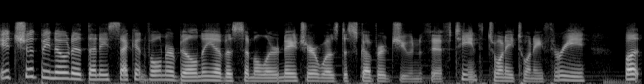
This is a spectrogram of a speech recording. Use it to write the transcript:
It should be noted that a second vulnerability of a similar nature was discovered June 15, 2023, but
